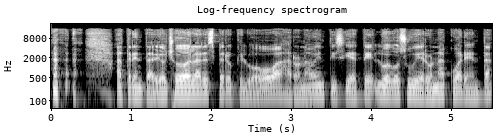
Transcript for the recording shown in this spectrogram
a 38 dólares, pero que luego bajaron a 27, luego subieron a 40,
